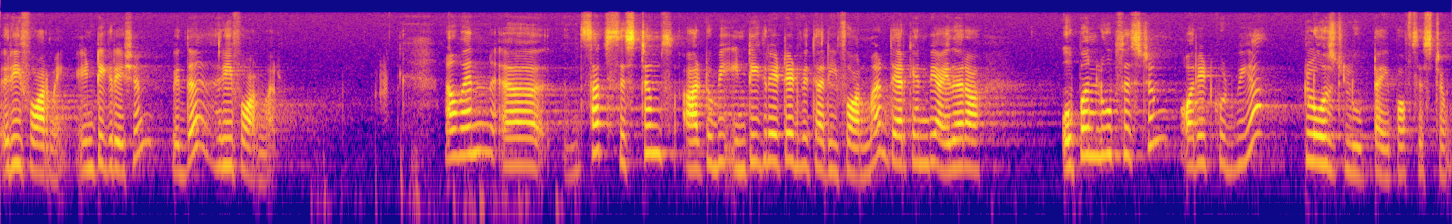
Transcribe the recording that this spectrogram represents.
reforming integration with the reformer. Now when uh, such systems are to be integrated with a reformer there can be either a open loop system or it could be a closed loop type of system.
